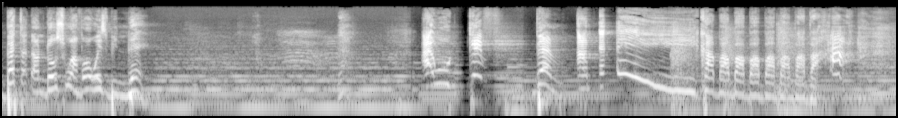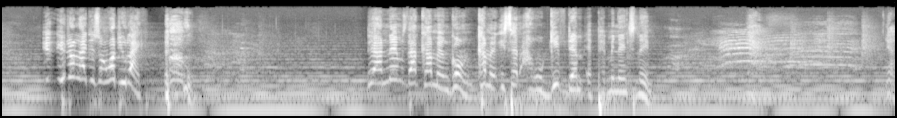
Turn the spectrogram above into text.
better than those who have always been there. Yeah. I will give them an you, you don't like this one? What do you like? there are names that come and gone. Come and he said, I will give them a permanent name. Yeah.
